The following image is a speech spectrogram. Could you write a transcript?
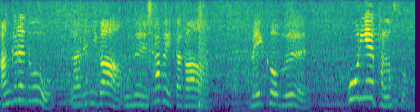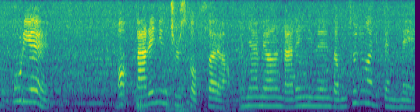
안 그래도 나린이가 오늘 샵에 있다가 메이크업을 꼬리에 발랐어. 꼬리에. 어, 나린이는 줄 수 없어요. 왜냐하면 나린이는 너무 소중하기 때문에.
